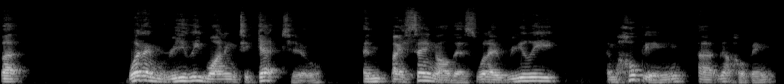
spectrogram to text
But what I'm really wanting to get to, and by saying all this, what I really am hoping, uh, not hoping,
